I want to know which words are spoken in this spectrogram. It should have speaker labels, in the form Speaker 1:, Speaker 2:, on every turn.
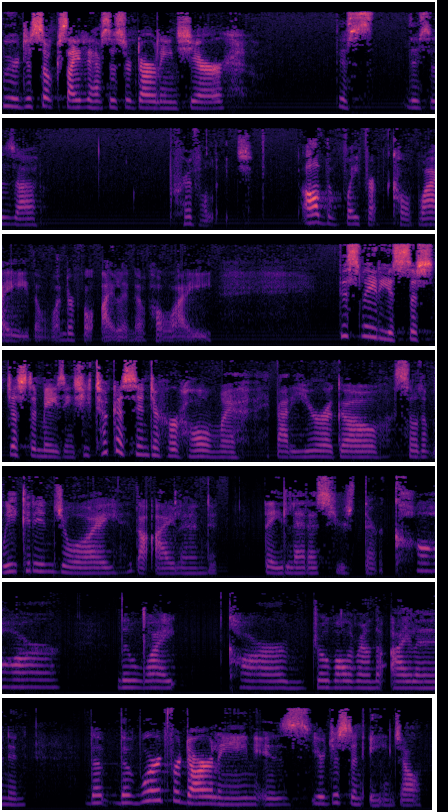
Speaker 1: we're just so excited to have Sister Darlene share. This this is a privilege, all the way from Kauai, the wonderful island of Hawaii. This lady is just just amazing. She took us into her home uh, about a year ago so that we could enjoy the island. They let us use their car, little white car, drove all around the island and the the word for Darlene is you're just an angel.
